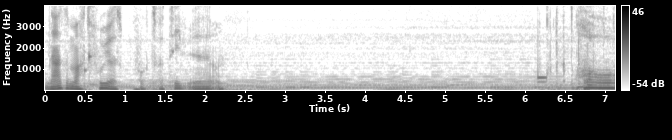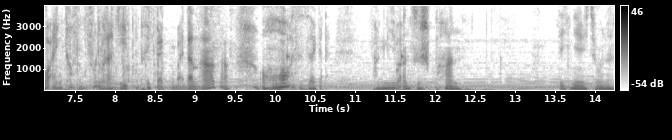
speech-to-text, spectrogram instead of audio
Nase macht Frühjahrsputz. Äh. Oh, Einkaufen von Raketentriebwerken bei der NASA. Oh, das ist ja geil. Fang lieber an zu sparen. Dich nehme ich zu 100.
